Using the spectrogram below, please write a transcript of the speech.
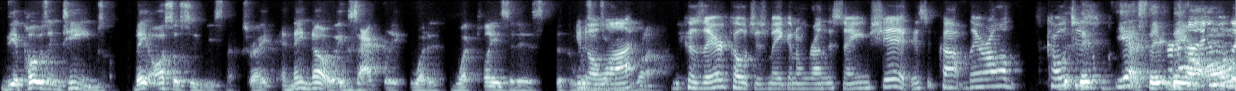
the opposing teams they also see these things, right? And they know exactly what it, what plays it is that the you Wizards know why? Because their coach is making them run the same shit. It's a cop. They're all coaches. They, yes, they, they are all.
